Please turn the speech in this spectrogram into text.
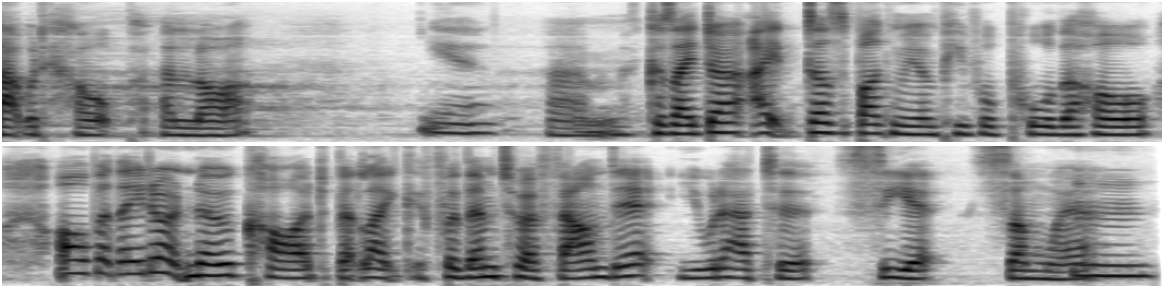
that would help a lot. Yeah because um, I don't. I, it does bug me when people pull the whole "oh, but they don't know" card. But like for them to have found it, you would have had to see it somewhere, mm.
